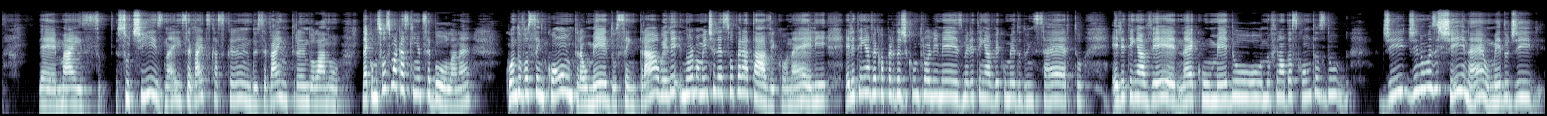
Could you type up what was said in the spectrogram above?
é, mais sutis, né? E você vai descascando e você vai entrando lá no, né? Como se fosse uma casquinha de cebola, né? Quando você encontra o medo central, ele normalmente ele é super atávico, né? Ele, ele tem a ver com a perda de controle mesmo, ele tem a ver com o medo do incerto, ele tem a ver, né, com o medo, no final das contas, do, de, de não existir, né? O medo de.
